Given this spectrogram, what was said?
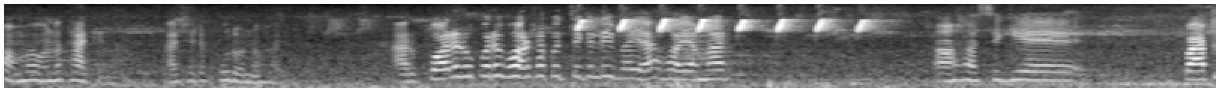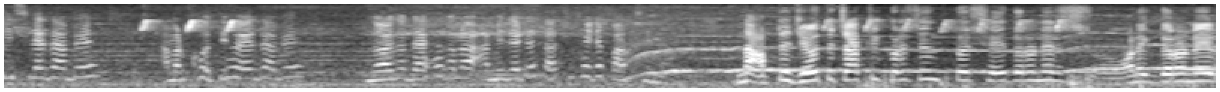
সম্ভাবনা থাকে না আর সেটা পূরণ হয়। আর পরের উপরে ভরসা করতে গেলেই ভাইয়া হয় আমার হচ্ছে গিয়ে পা পিছলে যাবে আমার ক্ষতি হয়ে যাবে। নয়তো দেখা গেল আমি যেটা চাচ্ছি সেটা পাচ্ছি না। না আপনি যেহেতু চাকরি করেছেন তো সেই ধরনের অনেক ধরনের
